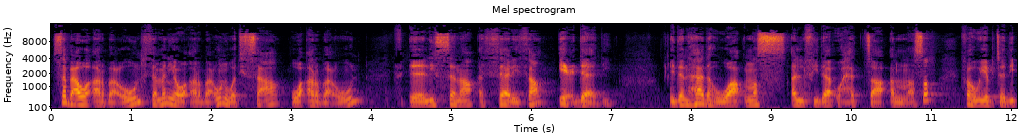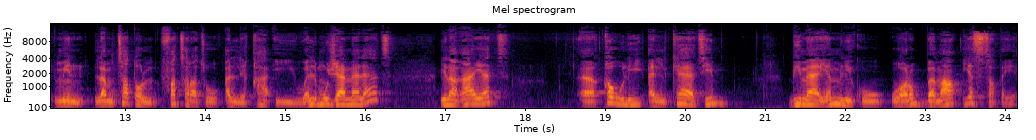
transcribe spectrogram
47 48 و 49 للسنة الثالثة إعدادي. إذا هذا هو نص الفداء حتى النصر فهو يبتدئ من لم تطل فترة اللقاء والمجاملات إلى غاية آه، قول الكاتب بما يملك وربما يستطيع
